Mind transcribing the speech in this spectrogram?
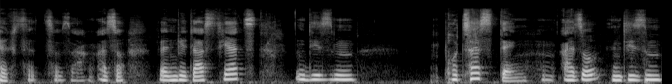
Exit zu sagen. Also, wenn wir das jetzt in diesem Prozess denken, also in diesem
